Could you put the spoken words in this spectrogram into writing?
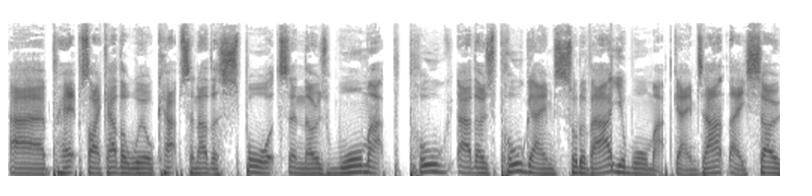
uh, perhaps like other World Cups and other sports, and those warm up pool uh, those pool games sort of are your warm up games, aren't they? So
